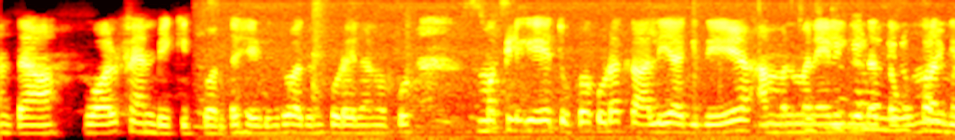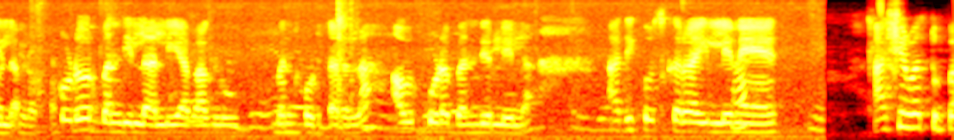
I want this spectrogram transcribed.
ಅಂತ ವಾಲ್ ಫ್ಯಾನ್ ಬೇಕಿತ್ತು ಅಂತ ಹೇಳಿದ್ರು. ಅದನ್ನ ಕೂಡ ಎಲ್ಲ ನೋಡ್ಕೊಂಡು ಮಕ್ಕಳಿಗೆ ತುಪ್ಪ ಕೂಡ ಖಾಲಿ ಆಗಿದೆ. ಅಮ್ಮನ ಮನೆಯಲ್ಲಿ ತಗೊಂಡ್ಬಂದಿಲ್ಲ ಕೊಡೋರು ಬಂದಿಲ್ಲ ಅಲ್ಲಿ ಯಾವಾಗ್ಲೂ ಬಂದ್ ಕೊಡ್ತಾರಲ್ಲ ಅವ್ರು ಕೂಡ ಬಂದಿರ್ಲಿಲ್ಲ. ಅದಕ್ಕೋಸ್ಕರ ಇಲ್ಲೇನೆ ಆಶೀರ್ವಾದ್ ತುಪ್ಪ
